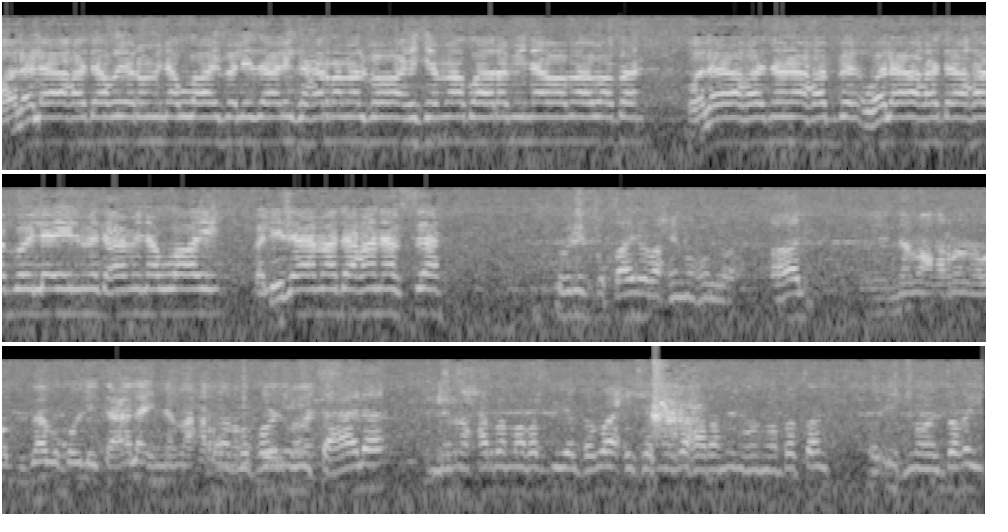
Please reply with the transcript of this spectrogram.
قال لا أحد غير من الله فلذلك حرم الفواحش ما ظهر منها وما بطن. ولا أحد أحب ولا أحد أحب إليه المدح من الله فلذا مدح نفسه. يقول البخاري رحمه الله قال إنما حرم ربي. باب قوله تعالى إنما حرم ربي قوله تعالى انما حرم ربي الفواحش ما ظهر منها وما بطن والإثم والبغي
